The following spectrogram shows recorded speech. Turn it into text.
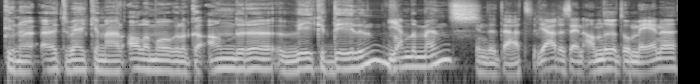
kunnen uitwijken naar alle mogelijke andere wekendelen van de mens. Inderdaad. Ja, er zijn andere domeinen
